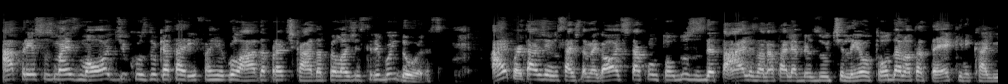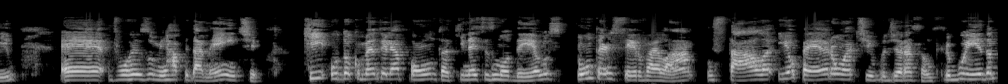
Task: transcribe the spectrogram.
a preços mais módicos do que a tarifa regulada praticada pelas distribuidoras. A reportagem no site da Megawatt está com todos os detalhes, a Natália Bezutti leu toda a nota técnica ali. É, vou resumir rapidamente que o documento ele aponta que nesses modelos, um terceiro vai lá, instala e opera um ativo de geração distribuída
